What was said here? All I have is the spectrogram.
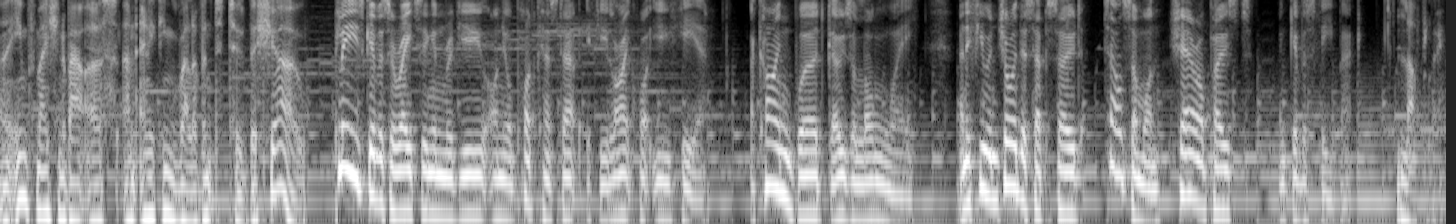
and information about us and anything relevant to the show. Please give us a rating and review on your podcast app if you like what you hear. A kind word goes a long way. And if you enjoyed this episode, tell someone, share our posts, and give us feedback. Lovely.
